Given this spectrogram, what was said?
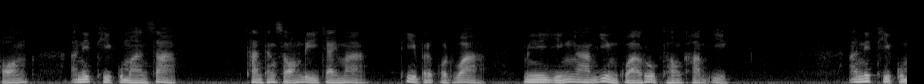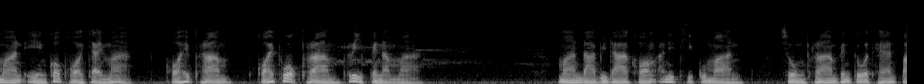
ของอนิธิกุมารทราบ ท่านทั้งสองดีใจมาก ที่ปรากฏว่ามีหญิงงามยิ่งกว่ารูปทองคำอีกอนิธิกุมารเองก็พอใจมาก ขอให้พราหมณ์ ขอให้พวกพราหมณ์รีบไปนำมา มารดาบิดาของอนิธิกุมารส่งพราหมณ์เป็นตัวแทนไป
